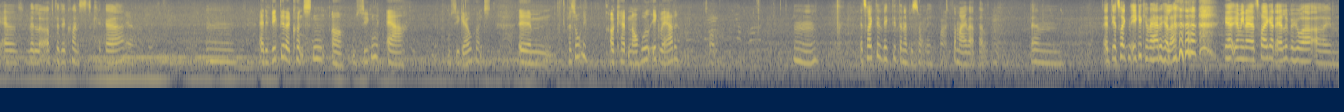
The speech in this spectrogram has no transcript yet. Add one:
er vel ofte det, kunst kan gøre. Ja. Mm, Er det vigtigt, at kunsten og musikken er, musik er jo kunst, øhm, personlig? Og kan den overhovedet ikke være det, tror du? mm. Jeg tror ikke, det er vigtigt, at den er personlig. Nej. For mig i hvert fald. Mm. Øhm, at jeg tror ikke, den ikke kan være det heller. jeg, jeg mener, jeg tror ikke, at alle behøver at... Øhm,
